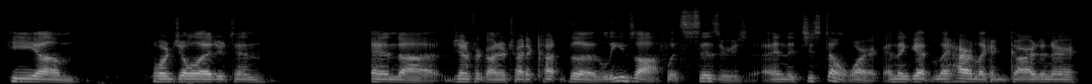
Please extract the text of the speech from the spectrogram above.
he um, or Joel Edgerton and uh, Jennifer Garner try to cut the leaves off with scissors, and it just don't work. And they get they hire like a gardener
